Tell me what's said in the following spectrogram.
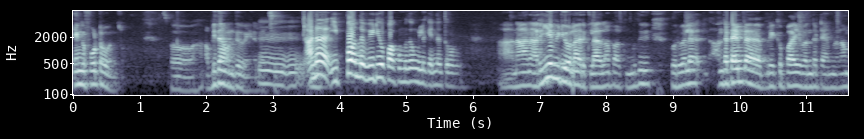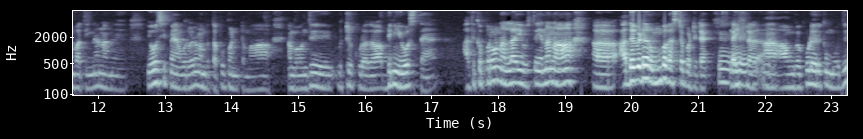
எங்கள் ஃபோட்டோ வந்துடும் ஸோ அப்படிதான் வந்து வைரல் ஆச்சு. ம், ம். ஆனா இப்போ அந்த வீடியோ பார்க்கும்போது உங்களுக்கு என்ன தோணும்? நான் நிறைய வீடியோலாம் இருக்குல்ல அதெல்லாம் பார்க்கும்போது ஒருவேளை அந்த டைமில் பிரேக்கப் ஆகி வந்த டைம்லலாம் பார்த்தீங்கன்னா நான் யோசிப்பேன் ஒருவேளை நம்ம தப்பு பண்ணிட்டோமா நம்ம வந்து விட்டுறக்கூடாதா அப்படின்னு யோசித்தேன். அதுக்கப்புறம் நல்லா யோசித்தேன். ஏன்னா நான் அதை விட ரொம்ப கஷ்டப்பட்டுட்டேன் லைஃப்பில் அவங்க கூட இருக்கும்போது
